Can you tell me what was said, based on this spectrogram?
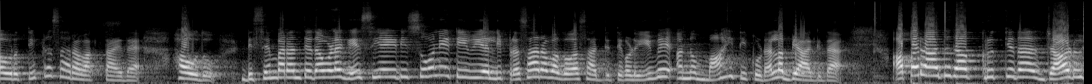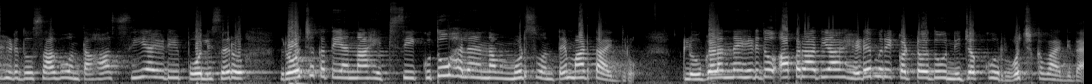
ಆವೃತ್ತಿ ಪ್ರಸಾರವಾಗ್ತಾ ಇದೆ. ಹೌದು, ಡಿಸೆಂಬರ್ ಅಂತ್ಯದ ಒಳಗೆ ಸಿಐಡಿ ಸೋನಿ ಟಿವಿಯಲ್ಲಿ ಪ್ರಸಾರವಾಗುವ ಸಾಧ್ಯತೆಗಳು ಇವೆ ಅನ್ನೋ ಮಾಹಿತಿ ಕೂಡ ಲಭ್ಯ ಆಗಿದೆ. ಅಪರಾಧದ ಕೃತ್ಯದ ಜಾಡು ಹಿಡಿದು ಸಾಗುವಂತಹ ಸಿಐಡಿ ಪೊಲೀಸರು ರೋಚಕತೆಯನ್ನ ಹೆಚ್ಚಿಸಿ ಕುತೂಹಲವನ್ನು ಮೂಡಿಸುವಂತೆ ಮಾಡ್ತಾ ಇದ್ರು. ಕ್ಲೂಗಳನ್ನೇ ಹಿಡಿದು ಅಪರಾಧಿಯ ಹೆಡೆಮರಿ ಕಟ್ಟೋದು ನಿಜಕ್ಕೂ ರೋಚಕವಾಗಿದೆ.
